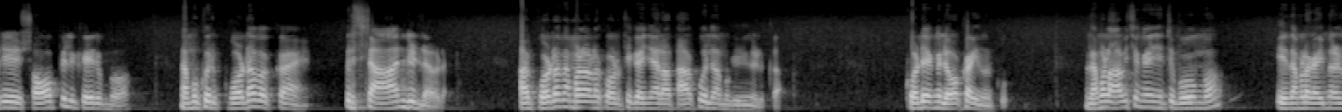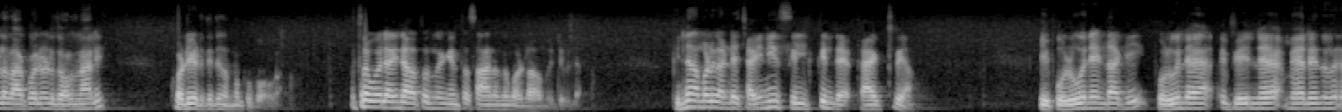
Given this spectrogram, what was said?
ഒരു ഷോപ്പിൽ കയറുമ്പോൾ നമുക്കൊരു കുട വെക്കാൻ ഒരു സ്റ്റാൻഡ് ഉണ്ട് അവിടെ. ആ കുട നമ്മളവിടെ കൊടുത്തി കഴിഞ്ഞാൽ ആ താക്കോൽ നമുക്ക് ഇങ്ങനെ എടുക്കാം. കുട അങ്ങ് ലോക്കായി നിൽക്കും. നമ്മൾ ആവശ്യം കഴിഞ്ഞിട്ട് പോകുമ്പോൾ ഇത് നമ്മളെ കൈമേലുള്ള താക്കോലോട് തുറന്നാൽ കൊടിയെടുത്തിട്ട് നമുക്ക് പോകാം. അത്ര പോലും അതിന്റെ അകത്തൊന്നും ഇങ്ങനത്തെ സാധനമൊന്നും കൊണ്ടുപോകാൻ പറ്റില്ല പിന്നെ നമ്മൾ കണ്ട ചൈനീസ് സിൽക്കിന്റെ ഫാക്ടറിയാണ് ഈ പുഴുവിനെ ഉണ്ടാക്കി പുഴുവിന്റെ പിന്നെ മേലെ നിന്ന്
